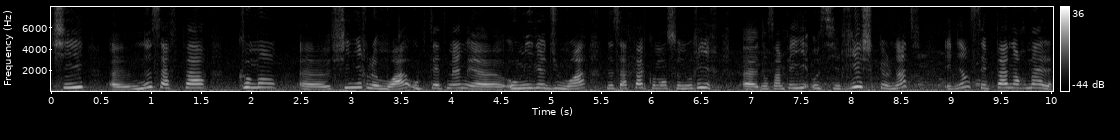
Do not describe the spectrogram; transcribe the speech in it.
qui euh, ne savent pas comment euh, finir le mois, ou peut-être même euh, au milieu du mois, ne savent pas comment se nourrir. dans un pays aussi riche que le nôtre, eh bien, c'est pas normal.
